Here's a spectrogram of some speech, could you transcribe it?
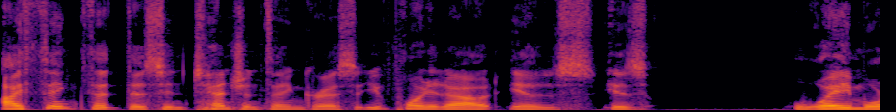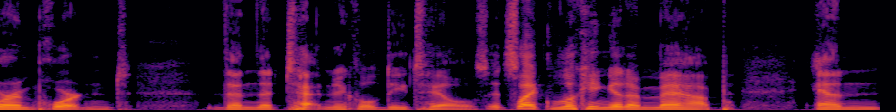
I think that this intention thing, Chris, that you've pointed out is is way more important than the technical details. It's like looking at a map and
